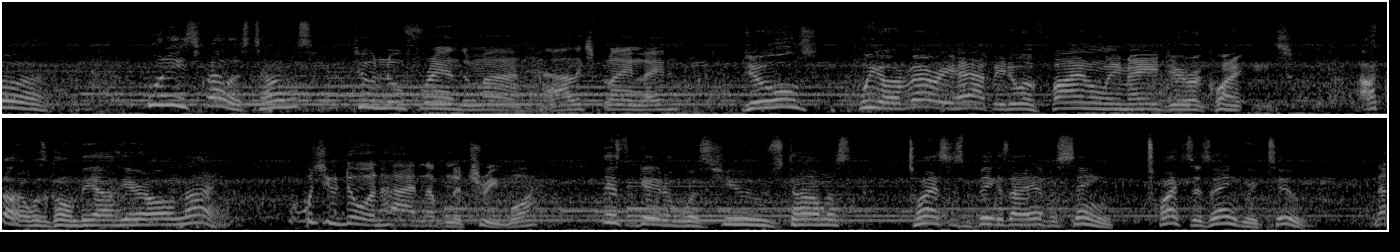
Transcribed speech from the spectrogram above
uh, who are these fellas, Thomas? Two new friends of mine. I'll explain later. Jules, we are very happy to have finally made your acquaintance. I thought I was gonna be out here all night. What was you doing hiding up in the tree, boy? This gator was huge, Thomas. Twice as big as I ever seen. Twice as angry, too. Now,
